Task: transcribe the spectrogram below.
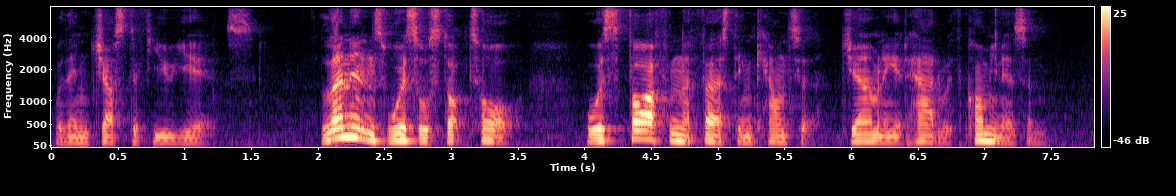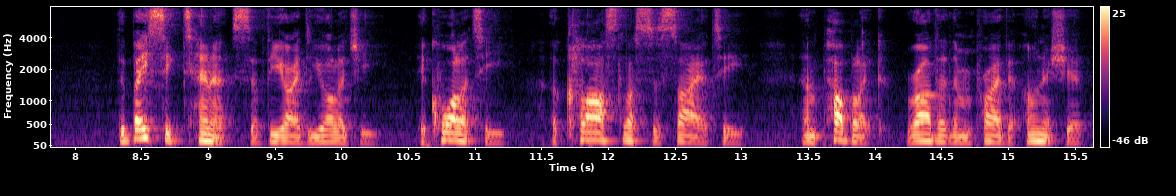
within just a few years. Lenin's whistle stop tour was far from the first encounter Germany had had with communism. The basic tenets of the ideology, equality, a classless society, and public rather than private ownership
